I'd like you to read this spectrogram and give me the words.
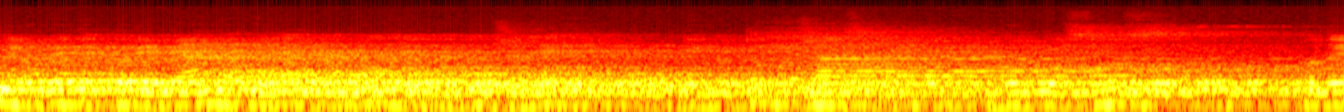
і робити порівняння, як не було, якби був жених, як в тому часі був Ісус, коли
